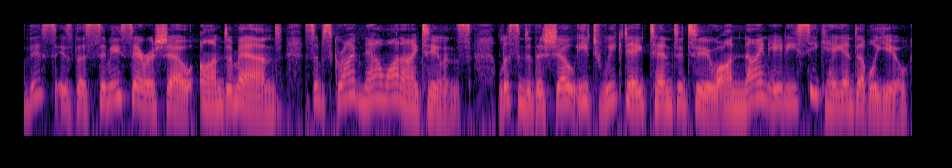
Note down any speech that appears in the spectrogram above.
This is the Simi Sara Show on demand. Subscribe now on iTunes. Listen to the show each weekday 10 to 2 on 980 CKNW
